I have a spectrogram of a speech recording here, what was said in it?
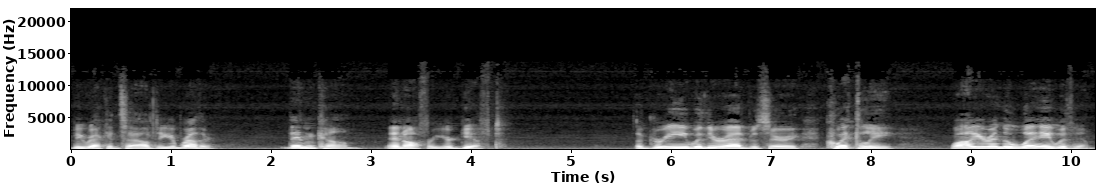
be reconciled to your brother, then come and offer your gift. Agree with your adversary quickly while you're in the way with him,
